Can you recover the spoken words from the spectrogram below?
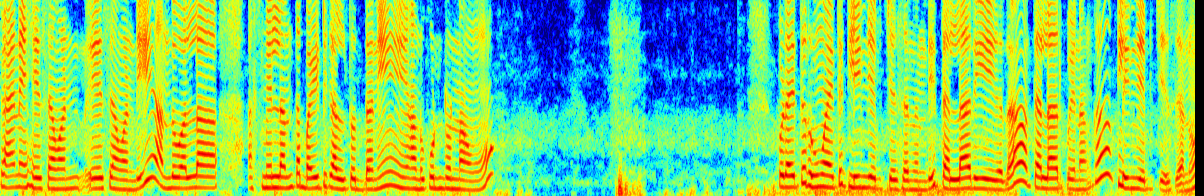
ఫ్యాన్ వేసేసామండి వేసామండి. అందువల్ల ఆ స్మెల్ అంతా బయటికి వెళ్తుందని అనుకుంటున్నాము. ఇప్పుడైతే రూమ్ అయితే క్లీన్ చేయించేసానండి తెల్లారి కదా తెల్లారిపోయినాక క్లీన్ చేయించేసాను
